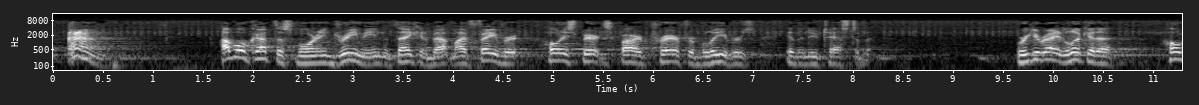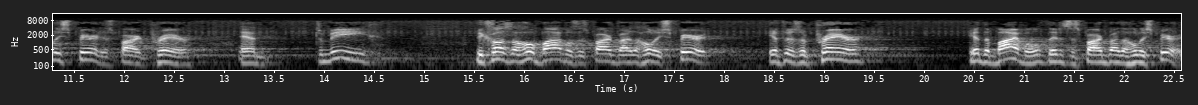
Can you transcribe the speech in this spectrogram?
I woke up this morning dreaming and thinking about my favorite Holy Spirit inspired prayer for believers in the New Testament. We're getting ready to look at a Holy Spirit inspired prayer. And to me, because the whole Bible is inspired by the Holy Spirit, if there's a prayer in the Bible, then it's inspired by the Holy Spirit.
